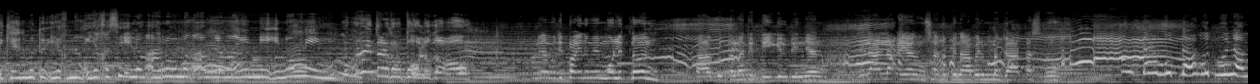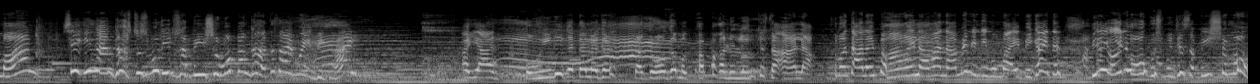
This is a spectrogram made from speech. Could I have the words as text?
Eh, kaya naman to iyak ng iyak kasi ilang araw nang am lang ang iniinom eh. Huwag na ito natutulog ako! Problema, di pa inumin mo ulit nun. Pagod naman, titigil din yan. Nilalaki yan kung saan pinapin mo ng gatas, no? Ang damot-damot mo naman! Sige nga, ang gastos mo dito sa bisyo mo, panggatas tayo mo ibigay! Ayan, kung hindi ka talaga sa droga, magpapakalulun ka sa alak. Samantala yung pangangailangan namin, hindi mo maibigay. Dahil bila yung inuubos mo dyan sa bisyo mo.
